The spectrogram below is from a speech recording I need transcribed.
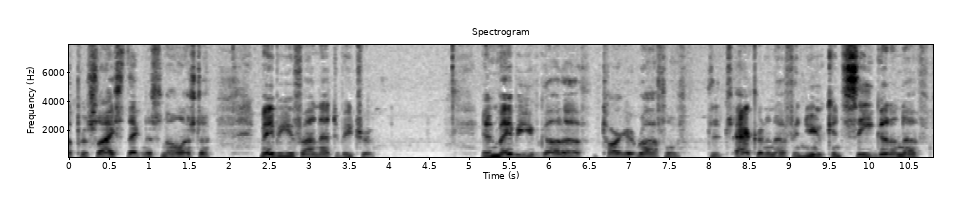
a precise thickness and all that stuff. Maybe you find that to be true. And maybe you've got a target rifle that's accurate enough and you can see good enough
